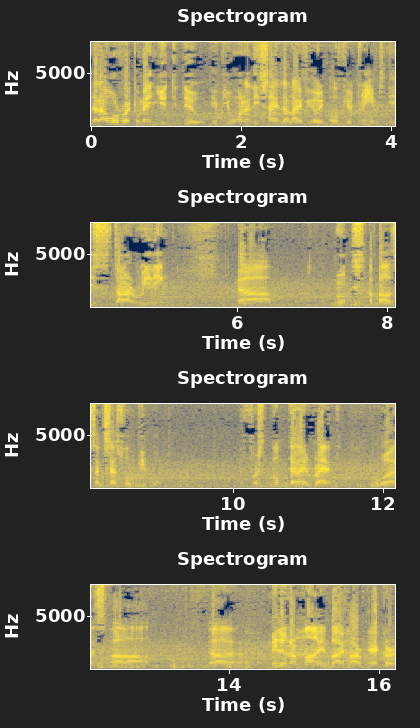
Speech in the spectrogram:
that I would recommend you to do if you want to design the life of your dreams is start reading uh, books about successful people. The first book that I read was uh, uh, Millionaire Mind by Harv Eker.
